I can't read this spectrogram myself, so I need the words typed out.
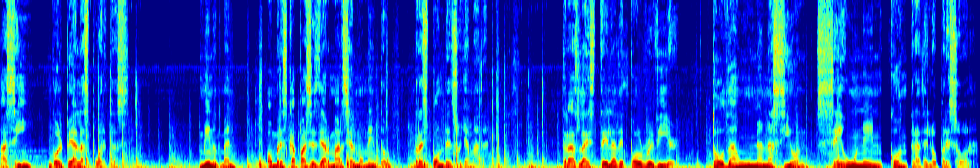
Así, golpea las puertas. Minutemen, hombres capaces de armarse al momento, responden su llamada. Tras la estela de Paul Revere, toda una nación se une en contra del opresor.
